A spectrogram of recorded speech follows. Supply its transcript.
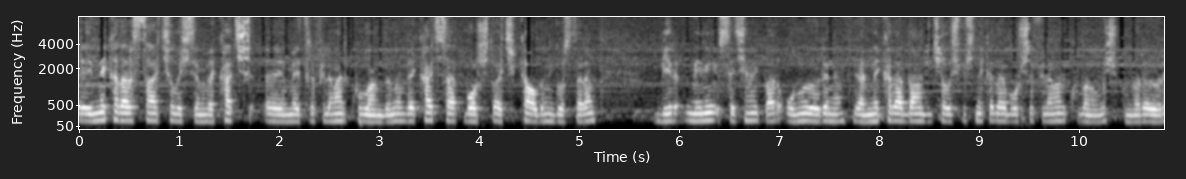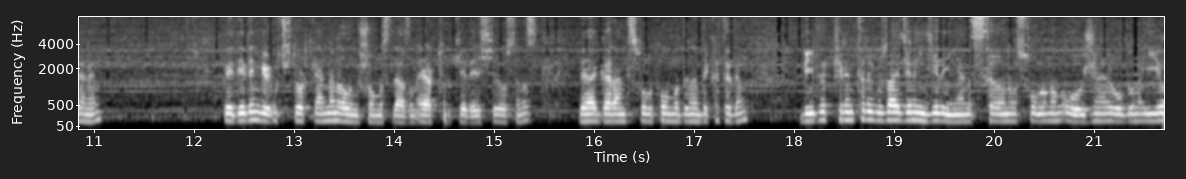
E, ne kadar saat çalıştığını ve kaç e, metre filament kullandığını ve kaç saat boşta açık kaldığını gösteren bir menü seçenek var. Onu öğrenin. Yani ne kadar daha önce çalışmış, ne kadar boşta filament kullanılmış bunları öğrenin. Ve dediğim gibi 3 dörtgenden alınmış olması lazım eğer Türkiye'de yaşıyorsanız. Veya garantisi olup olmadığına dikkat edin. Bir de printer'ı güzelce inceleyin. Yani sağının solunun orijinal olduğuna iyi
